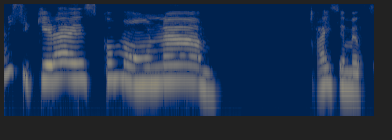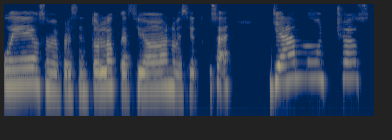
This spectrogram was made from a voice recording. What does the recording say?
ni siquiera es como una, ay, se me fue o se me presentó la ocasión o es cierto, o sea, ya muchos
